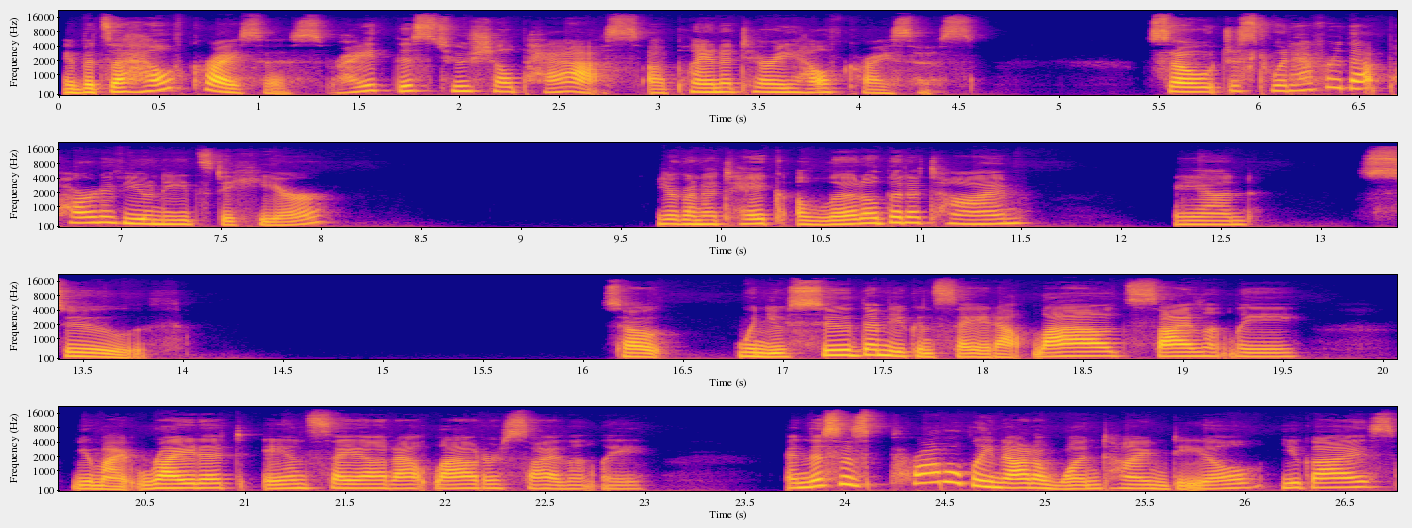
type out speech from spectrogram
If it's a health crisis, right, this too shall pass, a planetary health crisis. So, just whatever that part of you needs to hear, you're going to take a little bit of time and soothe. So, when you soothe them, you can say it out loud, silently. You might write it and say it out loud or silently. And this is probably not a one time deal, you guys.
